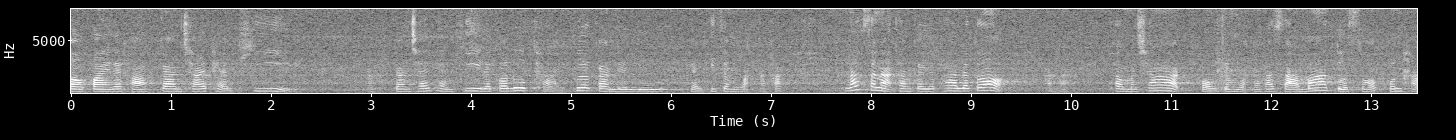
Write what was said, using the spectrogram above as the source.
ต่อไปนะคะ การใช้แผนที่ การใช้แผนที่แล้วก็รูปถ่ายเพื่อการเรียนรู้แผนที่จังหวัดนะคะ ลักษณะทางกายภาพแล้วก็ธรรมชาติของจังหวัดนะคะ สามารถตรวจสอบค้นหา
